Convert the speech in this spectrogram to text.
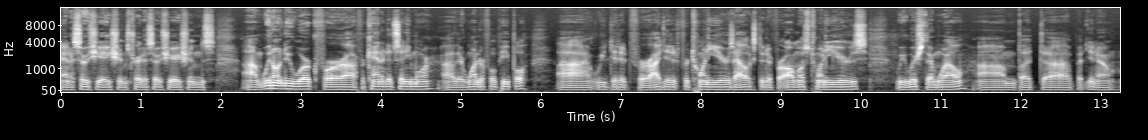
and associations, trade associations. Um, we don't do work for uh, for candidates anymore. Uh, they're wonderful people. Uh, we did it for I did it for 20 years. Alex did it for almost 20 years. We wish them well, um, but uh, but you know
